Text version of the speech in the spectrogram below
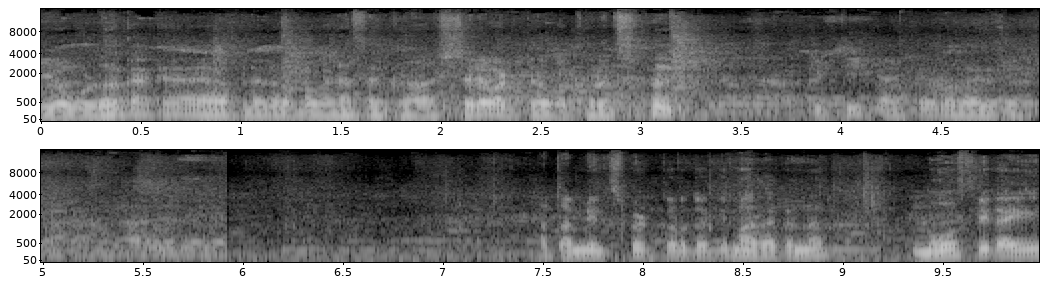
एवढं काय काय आहे आपल्याकडे बघण्यासारखं आश्चर्य वाटतं बाबा खरंच. किती काय काय बघायचं. आता मी एक्सपेक्ट करतो की माझ्याकडनं मोस्टली काही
